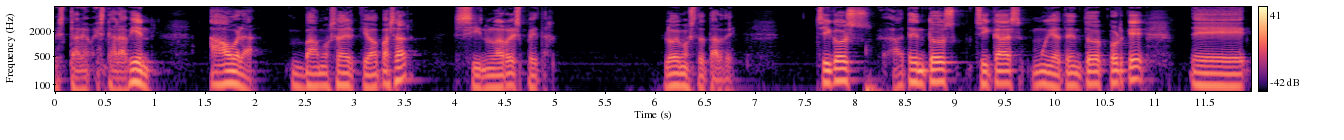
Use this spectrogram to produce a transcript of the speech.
estará, estará bien. Ahora, vamos a ver qué va a pasar si no la respeta. Lo vemos esta tarde. Chicos, atentos, chicas, muy atentos, porque, eh,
